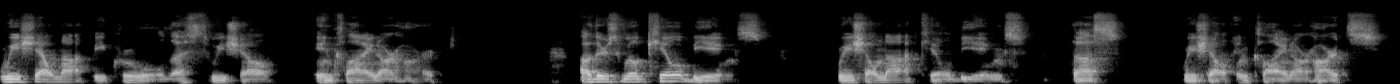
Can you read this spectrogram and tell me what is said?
We shall not be cruel, thus we shall incline our heart. Others will kill beings we shall not kill beings. Thus, we shall incline our hearts.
